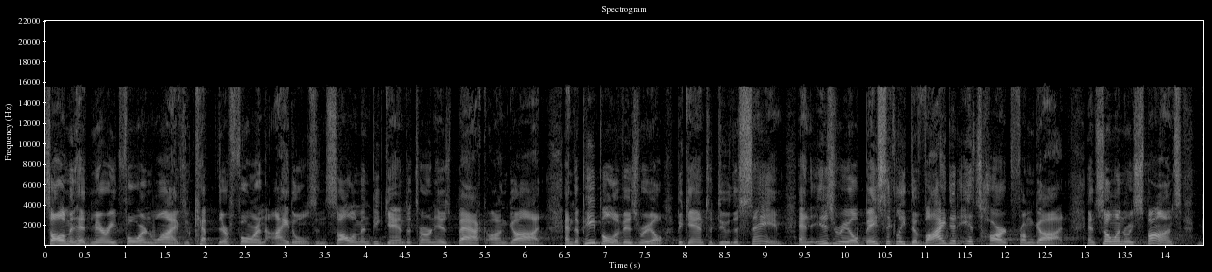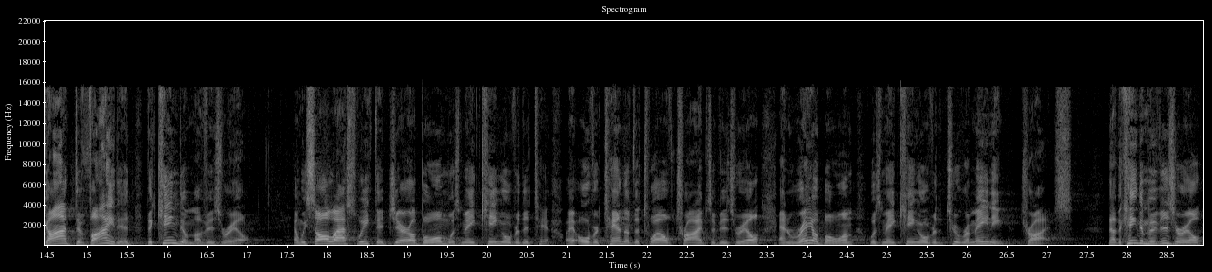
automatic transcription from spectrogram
Solomon had married foreign wives who kept their foreign idols, and Solomon began to turn his back on God. And the people of Israel began to do the same. And Israel basically divided its heart from God. And so, in response, God divided the kingdom of Israel. And we saw last week that Jeroboam was made king over, the te- eh, over 10 of the 12 tribes of Israel, and Rehoboam was made king over the two remaining tribes. Now, the kingdom of Israel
